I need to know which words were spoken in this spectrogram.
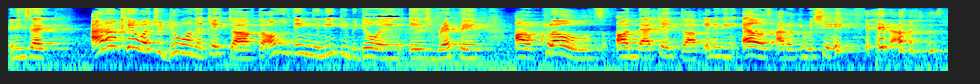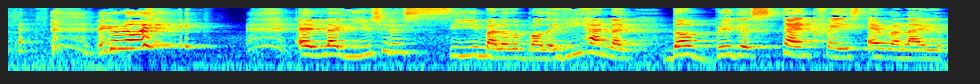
And he's like, I don't care what you do on the TikTok. The only thing you need to be doing is ripping our clothes on that TikTok. Anything else, I don't give a shit. and I was just like, Like really? and like you should have seen my little brother. He had like the biggest stank face ever. Like,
